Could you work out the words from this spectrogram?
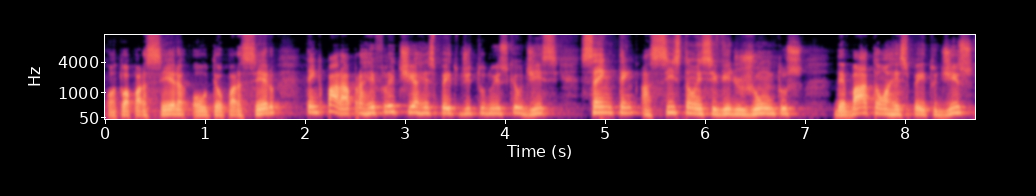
com a tua parceira ou o teu parceiro, tem que parar para refletir a respeito de tudo isso que eu disse. Sentem, assistam esse vídeo juntos, debatam a respeito disso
